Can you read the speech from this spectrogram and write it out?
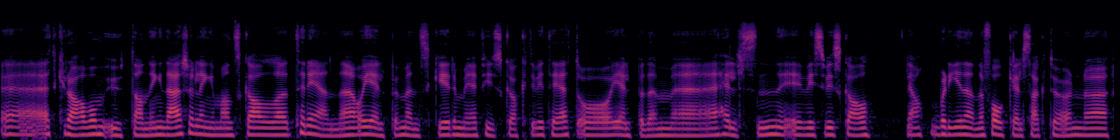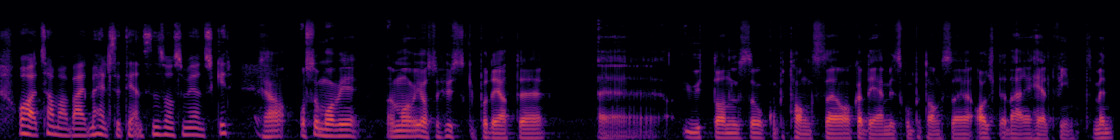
eh, et krav om utdanning der, så lenge man skal trene og hjelpe mennesker med fysisk aktivitet og hjelpe dem med helsen hvis vi skal ja, bli denne folkehelseaktøren eh, og ha et samarbeid med helsetjenesten sånn som vi ønsker. Ja, og så må, må, vi også huske på det at eh, utdannelse og kompetanse og akademisk kompetanse, alt det der er helt fint. Men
